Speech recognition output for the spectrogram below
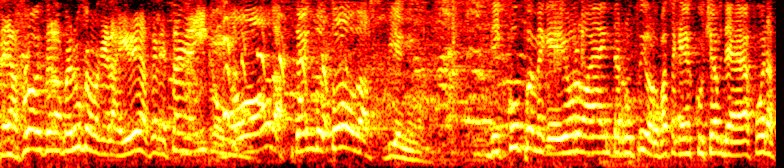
le aflójese la peluca porque las ideas se le están ahí como... No, las tengo todas bien. Discúlpeme que yo lo haya interrumpido. Lo que pasa es que yo escuché de allá afuera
